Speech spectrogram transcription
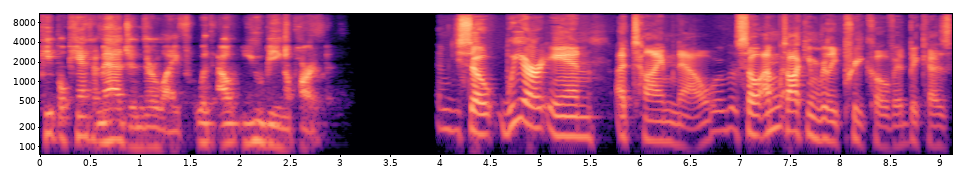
people can't imagine their life without you being a part of it so we are in a time now. So I'm talking really pre-COVID because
